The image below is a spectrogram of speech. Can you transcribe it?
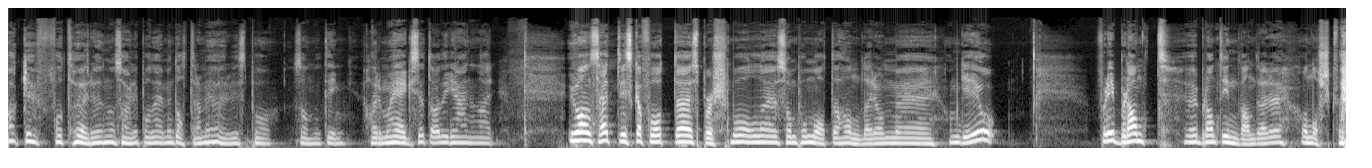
har ikke fått høre noe særlig på det, men dattera mi hører visst på sånne ting. Harm og Hegseth og de greiene der. Uansett, vi skal få et eh, spørsmål eh, som på en måte handler om, om geo. Fordi blant, blant innvandrere og norsk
